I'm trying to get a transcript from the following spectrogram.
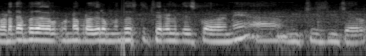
వడదెబ్బ తగలకుండా ప్రజలు ముందస్తు చర్యలు తీసుకోవాలని సూచించారు.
